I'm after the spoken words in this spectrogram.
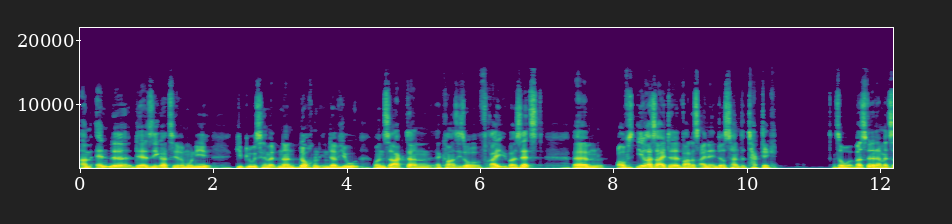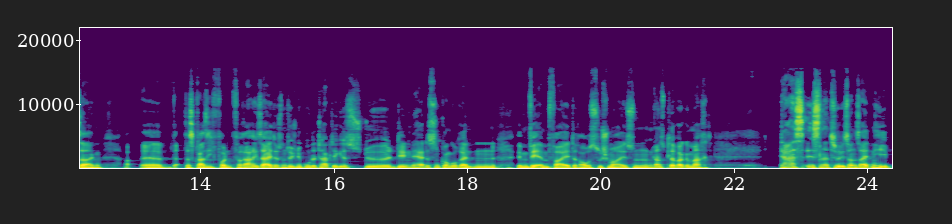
am Ende der Siegerzeremonie gibt Lewis Hamilton dann doch ein Interview und sagt dann äh, quasi so frei übersetzt, ähm, auf ihrer Seite war das eine interessante Taktik. So, was will er damit sagen? Äh, dass quasi von Ferrari-Seite es natürlich eine gute Taktik ist, den härtesten Konkurrenten im WM-Fight rauszuschmeißen. Ganz clever gemacht. Das ist natürlich so ein Seitenhieb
